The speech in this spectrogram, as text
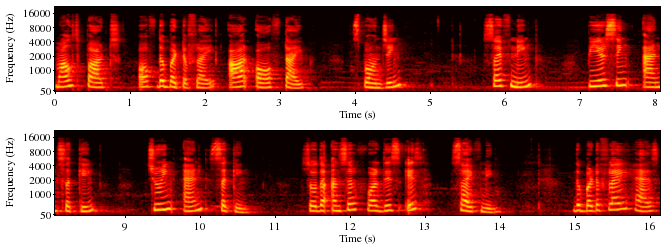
Mouth parts of the butterfly are of type sponging, siphoning, piercing and sucking, chewing and sucking. So the answer for this is siphoning. The butterfly has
